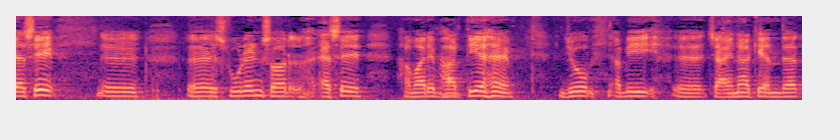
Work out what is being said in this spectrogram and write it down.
ऐसे स्टूडेंट्स और ऐसे हमारे भारतीय हैं जो अभी चाइना के अंदर,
